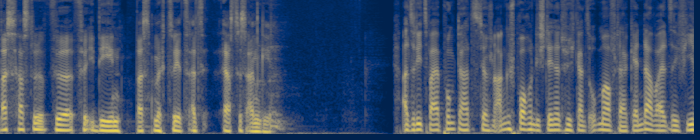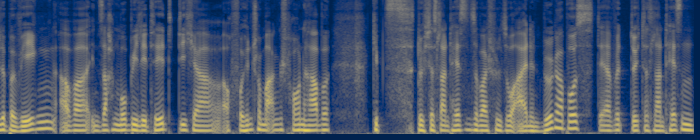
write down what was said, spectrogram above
Was hast du für, für Ideen? Was möchtest du jetzt als erstes angehen? Also die zwei Punkte hattest du ja schon angesprochen, die stehen natürlich ganz oben auf der Agenda, weil sie viele bewegen. Aber in Sachen Mobilität, die ich ja auch vorhin schon mal angesprochen habe, gibt es durch das Land Hessen zum Beispiel so einen Bürgerbus, der wird durch das Land Hessen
